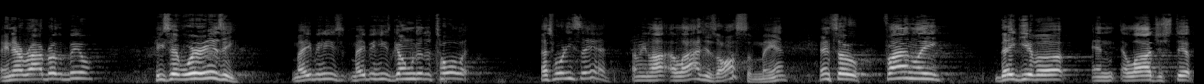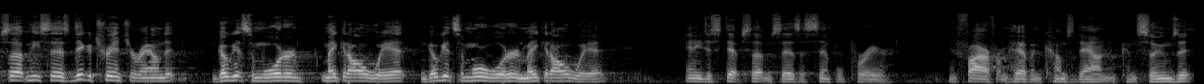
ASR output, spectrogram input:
Ain't that right, Brother Bill? He said, Where is he? Maybe he's, maybe he's gone to the toilet. That's what he said. I mean, Elijah's awesome, man. And so finally, they give up, and Elijah steps up and he says, Dig a trench around it, go get some water, and make it all wet, and go get some more water and make it all wet. And he just steps up and says a simple prayer. And fire from heaven comes down and consumes it.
